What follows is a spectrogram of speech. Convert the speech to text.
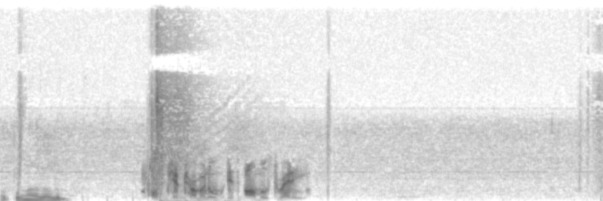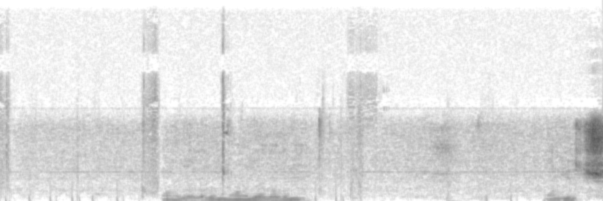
Hop bunu alalım. Chip terminal is almost ready. Onu alalım, onu da alalım. Onu geç.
